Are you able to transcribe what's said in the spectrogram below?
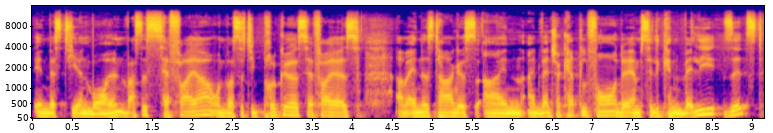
investieren wollen. Was ist Sapphire und was ist die Brücke? Sapphire ist am Ende des Tages ein, ein Venture Capital Fonds, der im Silicon Valley sitzt.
